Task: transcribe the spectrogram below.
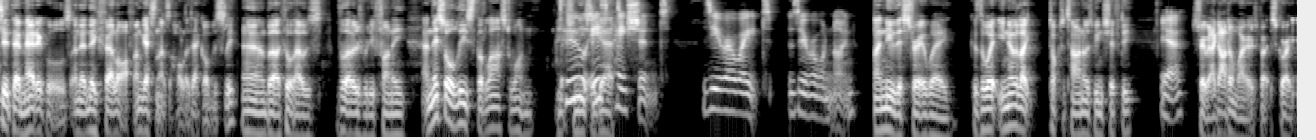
did their medicals and then they fell off. I'm guessing that was a holodeck, obviously, um, but I thought that was I thought that was really funny. And this all leads to the last one. Who is patient? Zero eight zero one nine. I knew this straight away because the way you know, like Doctor T'Ana's been shifty. Yeah. Straight away, like, oh, don't worry, it's, it's great.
